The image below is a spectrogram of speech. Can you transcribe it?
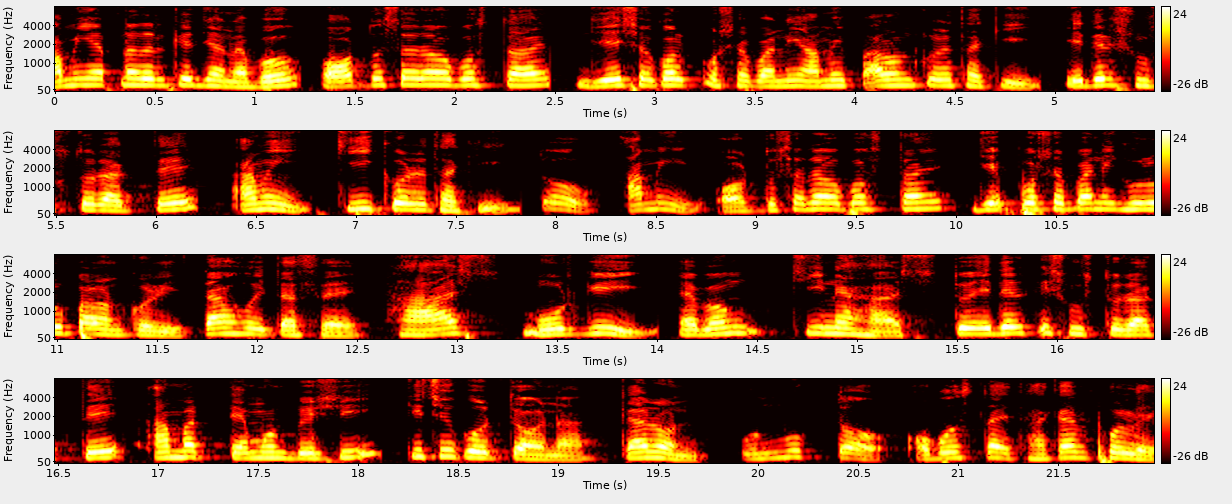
আমি আপনাদেরকে জানাব অর্ধসারা অবস্থায় যে সকল পোষা প্রাণী আমি পালন করে থাকি, এদের সুস্থ রাখতে আমি কি করে থাকি? তো আমি অর্ধসারা অবস্থায় যে পোষা প্রাণীগুলো পালন করি তা হইতাছে হাঁস, মুরগি এবং চীনা হাঁস। তো এদেরকে সুস্থ রাখতে আমার তেমন বেশি কিছু করতে হয় না। কারণ উন্মুক্ত অবস্থায় থাকার ফলে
